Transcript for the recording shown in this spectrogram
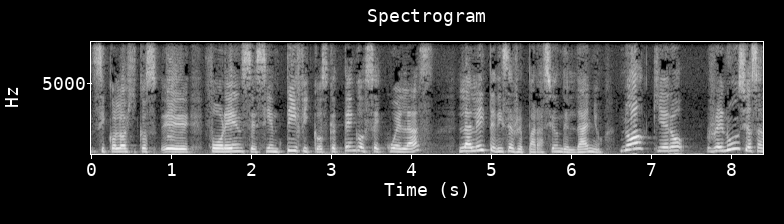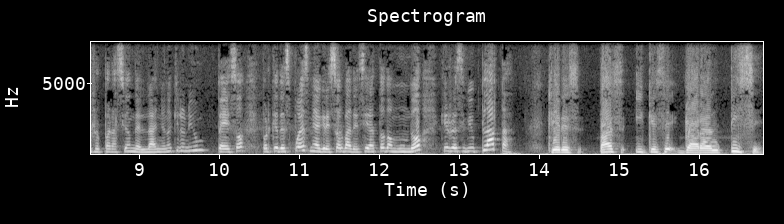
psicológicos, eh, forenses, científicos, que tengo secuelas. La ley te dice reparación del daño. No quiero renuncio a esa reparación del daño, no quiero ni un peso, porque después mi agresor va a decir a todo mundo que recibió plata. Quieres paz y que se garantice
